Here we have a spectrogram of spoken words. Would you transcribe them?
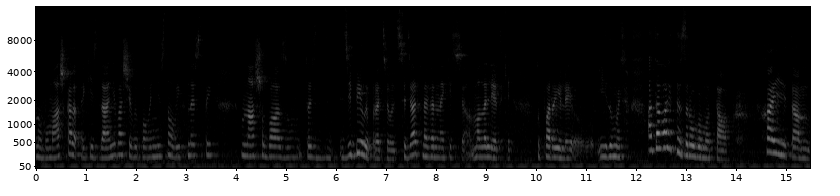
ну, бумажка, якісь дані ваші, ви повинні знову їх внести в нашу базу. Тобто дебіли працюють, сидять, мабуть, якісь малолетки тупорилі і думають, а давайте зробимо так. Хай там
